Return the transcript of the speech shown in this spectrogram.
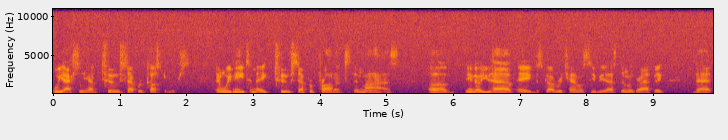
we actually have two separate customers, and we need to make two separate products in my eyes. Uh, you know, you have a Discovery Channel CBS demographic that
